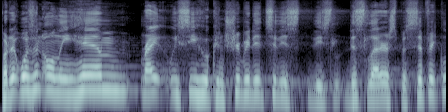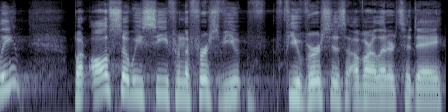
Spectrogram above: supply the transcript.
But it wasn't only him, right? We see who contributed to this, these, this letter specifically, but also we see from the first few, few verses of our letter today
